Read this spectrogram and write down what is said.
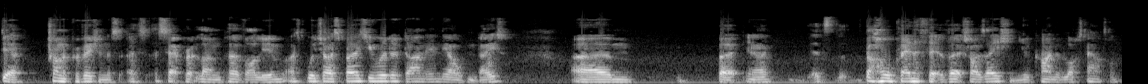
yeah, trying to provision a separate LUN per volume, which I suppose you would have done in the olden days. Um, but you know, it's the, the whole benefit of virtualization you're kind of lost out on.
